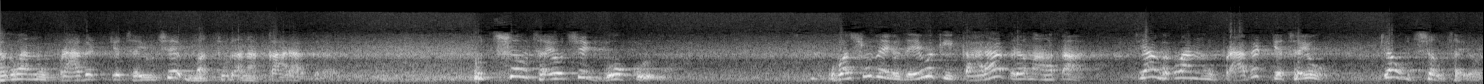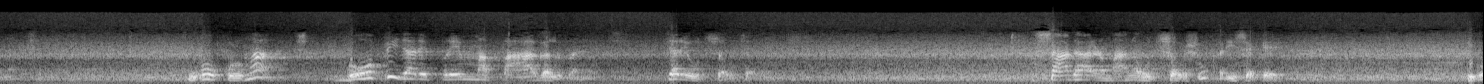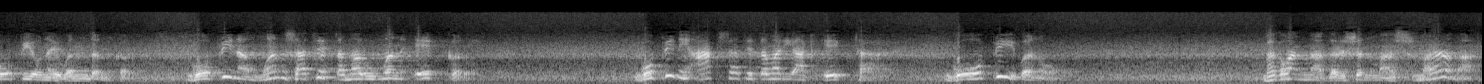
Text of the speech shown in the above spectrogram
ભગવાનનું પ્રાગટ્ય થયું છે મથુરાના કારાગ્રહ. ઉત્સવ થયો છે ગોકુળમાં વસુદેવ દેવકી કારાગ્રહમાં હતા. ત્યાં ભગવાનનું પ્રાગટ્ય થયું. ત્યાં ઉત્સવ થયો ગોકુળમાં ગોપી જયારે પ્રેમમાં પાગલ બને ત્યારે ઉત્સવ થયો. સાધારણ માનવ ઉત્સવ શું કરી શકે? ગોપીઓને વંદન કરો. ગોપીના મન સાથે તમારું મન એક કરો. ગોપીની આંખ સાથે તમારી આંખ એક થાય. ગોપી બનો. ભગવાનના દર્શનમાં સ્મરણમાં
